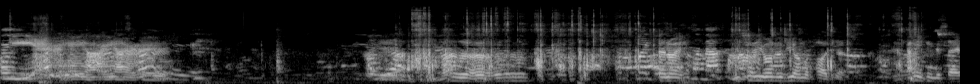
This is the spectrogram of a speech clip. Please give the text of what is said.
Are you? Yeah, yeah, yeah, yeah. Yeah. Mother. Anyway, you said you wanted to be on the podcast. Anything to say?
